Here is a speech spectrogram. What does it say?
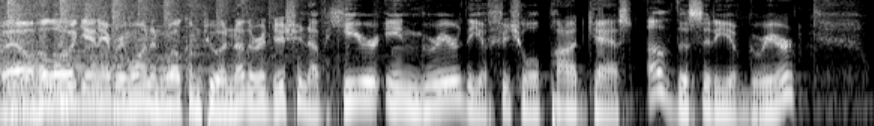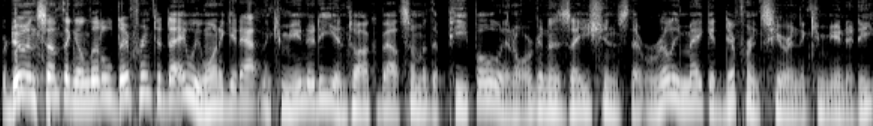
Well, hello again, everyone, and welcome to another edition of Here in Greer, the official podcast of the city of Greer. We're doing something a little different today. We want to get out in the community and talk about some of the people and organizations that really make a difference here in the community.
